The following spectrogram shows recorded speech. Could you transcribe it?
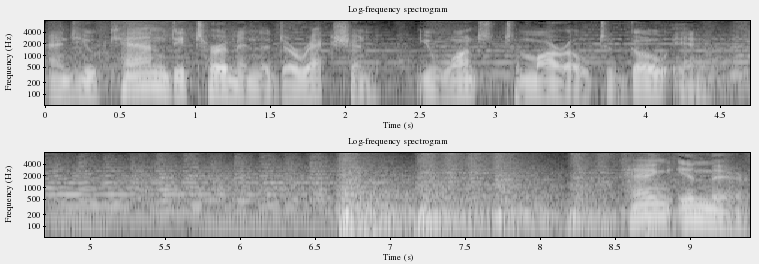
and you can determine the direction you want tomorrow to go in. Hang in there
